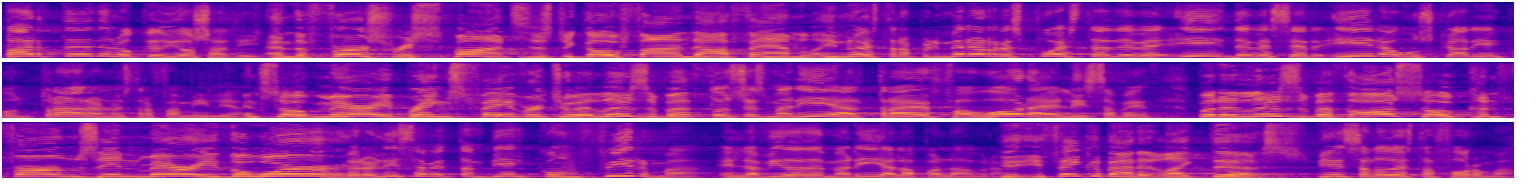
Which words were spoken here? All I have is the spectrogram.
parte de lo que Dios ha dicho. And the first response is to go find our family. Y nuestra primera respuesta debe, ir- debe ser ir a buscar y encontrar a nuestra familia. And so Mary brings favor to Elizabeth, Entonces María trae favor a Elizabeth, but Elizabeth also confirms in Mary the word. pero Elizabeth también confirma en la vida vida de María la palabra. You, you think about it like this. Piénsalo de esta forma.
